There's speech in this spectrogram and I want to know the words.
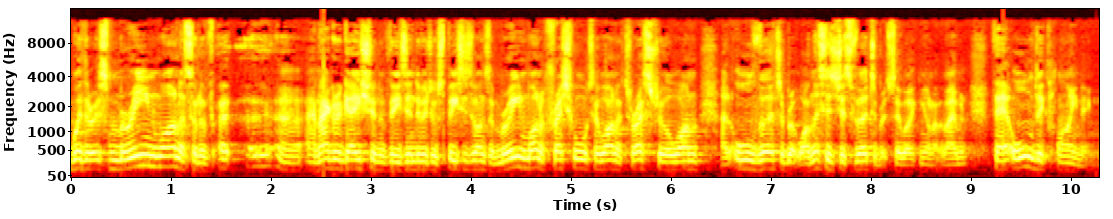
whether it's marine one, a sort of uh, uh, an aggregation of these individual species ones, a marine one, a freshwater one, a terrestrial one, an all vertebrate one. This is just vertebrates they're working on at the moment. They're all declining.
